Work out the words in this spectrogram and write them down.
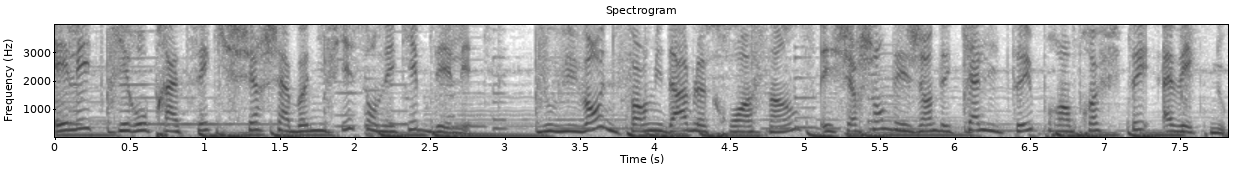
Élite Chiropratique cherche à bonifier son équipe d'élite. Nous vivons une formidable croissance et cherchons des gens de qualité pour en profiter avec nous.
